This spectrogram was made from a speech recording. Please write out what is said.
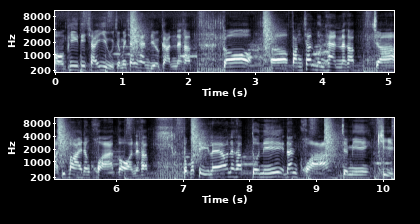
ของพี่ที่ใช้อยู่จะไม่ใช่แฮนด์เดียวกันนะครับ ก็ฟังก์ชันบนแฮนด์นะครับ จะอธิบายทางขวาก่อนนะครับ ปกติแล้วนะครับ ตัวนี้ด้านขวาจะมีขีด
